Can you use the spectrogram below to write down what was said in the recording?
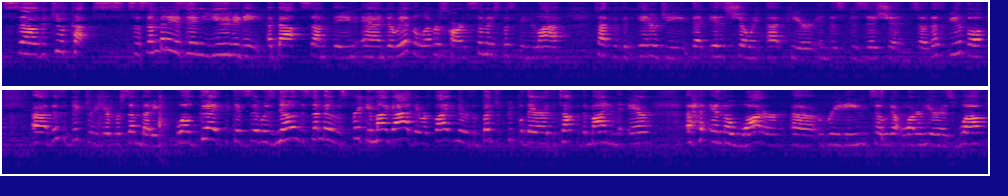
So the Two of Cups. So somebody is in unity about something, and uh, we have the Lover's card. Somebody's supposed to be in your life type of an energy that is showing up here in this position. So that's beautiful. Uh, there's a victory here for somebody. Well, good, because it was known that somebody was freaking, my God, they were fighting. There was a bunch of people there at the top of the mine in the air and the water uh, reading. So we got water here as well.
